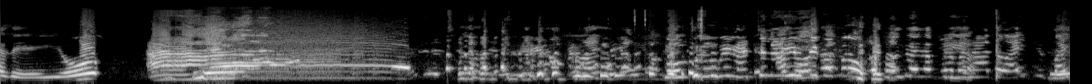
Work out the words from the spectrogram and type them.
ऐसे यो बना तो भाई भाई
